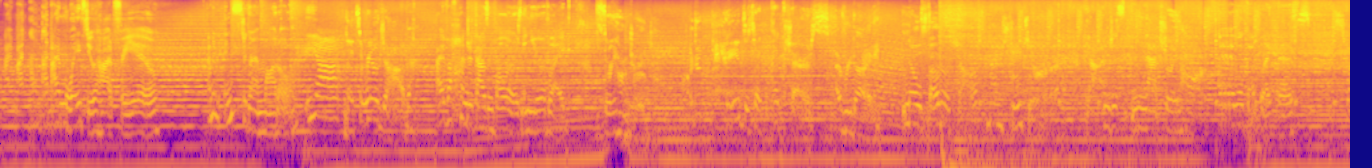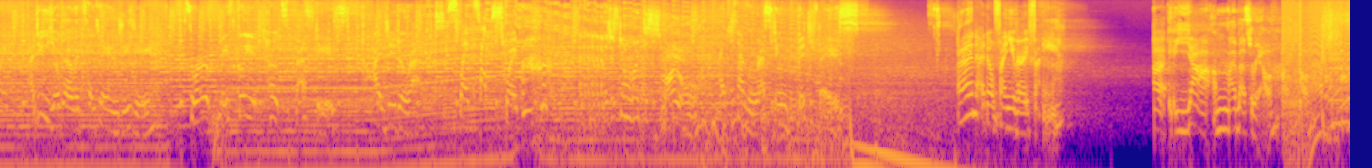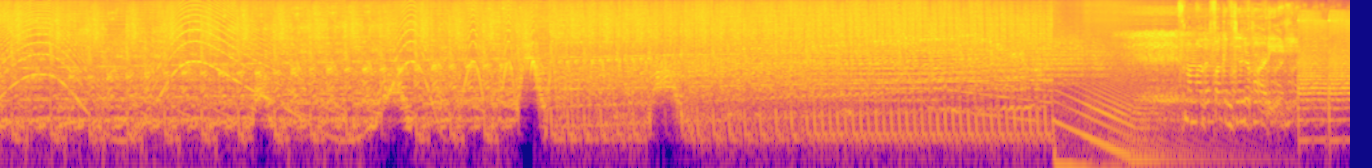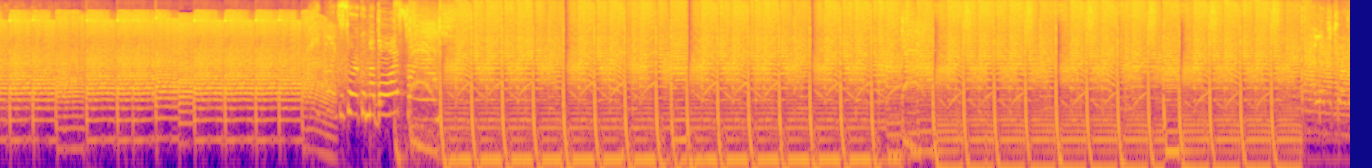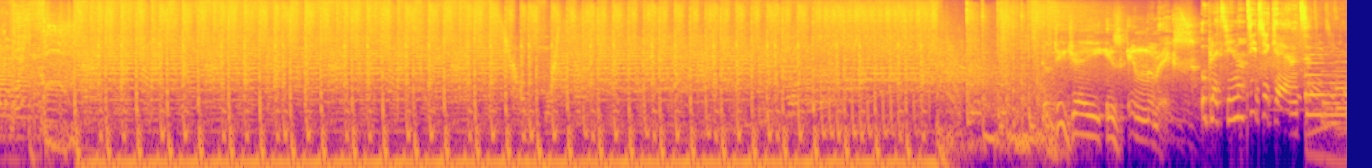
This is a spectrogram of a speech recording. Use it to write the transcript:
I'm, I, I'm way too hot for you. I'm an Instagram model. Yeah, that's a real job. I have 100,000 followers and you have like 300. I get paid to take pictures every day. No Photoshop. No filter. Yeah, I'm just naturally hot. I woke up like this. Swipe. I do yoga with Tay Tay and Gigi. So we're basically totes besties. I do direct. Swipe. Swipe. I just don't like to smile. I just have resting bitch face. And I don't find you very funny. Uh, yeah, my butt's real. fucking Tinder party. my boyfriend DJ is in the mix. Au platine, DJ Kent.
